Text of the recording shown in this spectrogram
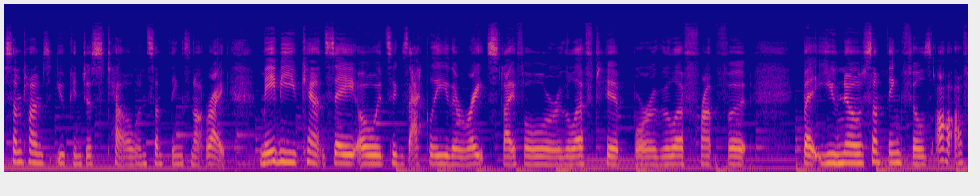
sometimes you can just tell when something's not right. Maybe you can't say, oh, it's exactly the right stifle or the left hip or the left front foot but you know something feels off.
